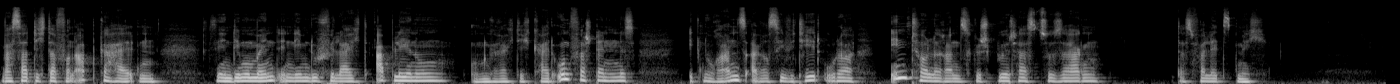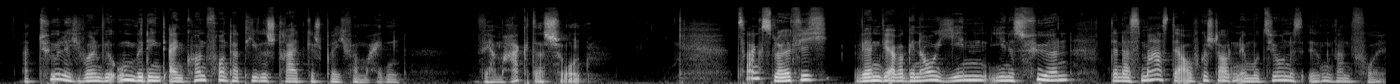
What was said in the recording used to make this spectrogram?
Was hat dich davon abgehalten, sie in dem Moment, in dem du vielleicht Ablehnung, Ungerechtigkeit, Unverständnis, Ignoranz, Aggressivität oder Intoleranz gespürt hast, zu sagen, das verletzt mich. Natürlich wollen wir unbedingt ein konfrontatives Streitgespräch vermeiden. Wer mag das schon? Zwangsläufig werden wir aber genau jen, jenes führen, denn das Maß der aufgestauten Emotionen ist irgendwann voll.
